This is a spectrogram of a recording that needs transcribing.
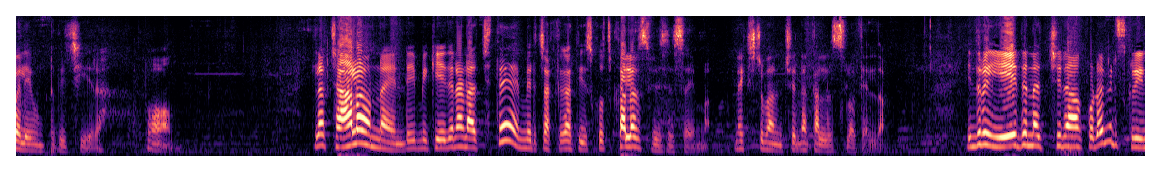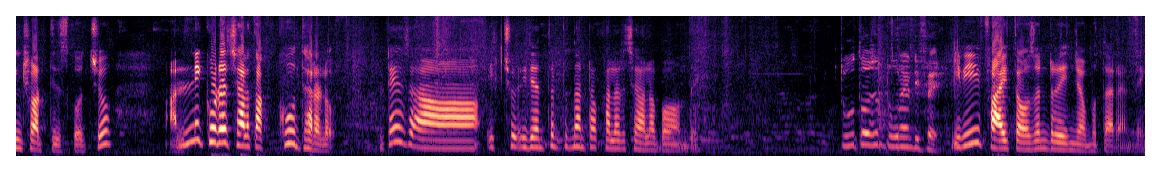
భలే ఉంటుంది చీర. బాగుంది. ఇలా చాలా ఉన్నాయండి. మీకు ఏదైనా నచ్చితే మీరు చక్కగా తీసుకోవచ్చు. కలర్స్ వేసేసాయమ్మా నెక్స్ట్ మనం చిన్న కలర్స్లోకి వెళ్దాం. ఇందులో ఏది నచ్చినా కూడా మీరు స్క్రీన్ షాట్ తీసుకోవచ్చు. అన్నీ కూడా చాలా తక్కువ ధరలో. అంటే ఇచ్చు ఇది ఎంత ఉంటుందంటే? కలర్ చాలా బాగుంది. Two thousand two ninety five. ఇవి ఫైవ్ థౌజండ్ రేంజ్ అమ్ముతారండి.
